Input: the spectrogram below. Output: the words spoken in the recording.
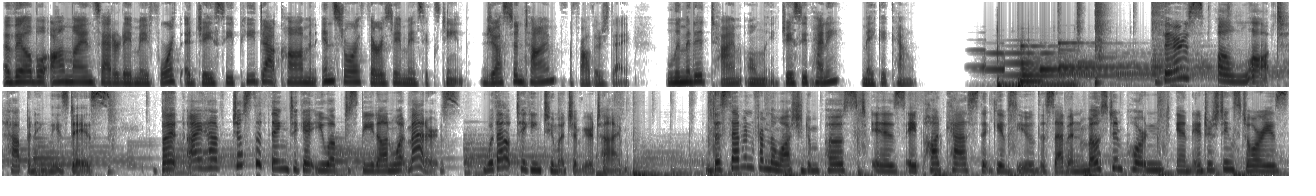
Available online Saturday, May 4th at jcp.com and in store Thursday, May 16th, just in time for Father's Day. Limited time only. JCPenney, make it count. There's a lot happening these days, but I have just the thing to get you up to speed on what matters without taking too much of your time. The Seven from the Washington Post is a podcast that gives you the seven most important and interesting stories,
